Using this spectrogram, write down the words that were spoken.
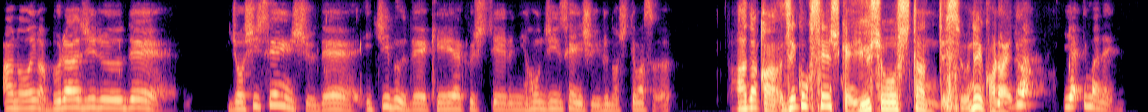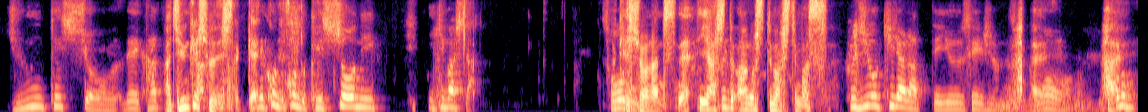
あの今ブラジルで女子選手で一部で契約している日本人選手いるの知ってます？あ、なんか全国選手権優勝したんですよね、この間。いやいや今ね準決勝で勝ってあ、準決勝でしたっけ？で今度今度決勝に行きました決勝なんですね。いや、知ってあの知ってます、知ってます。藤尾キララっていう選手なんですけども、はいこの。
